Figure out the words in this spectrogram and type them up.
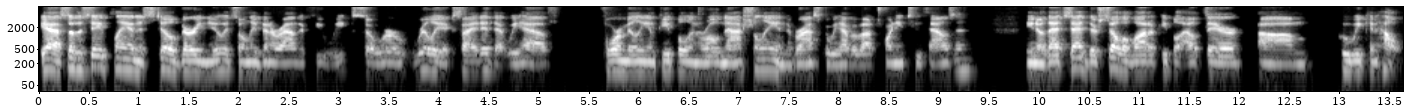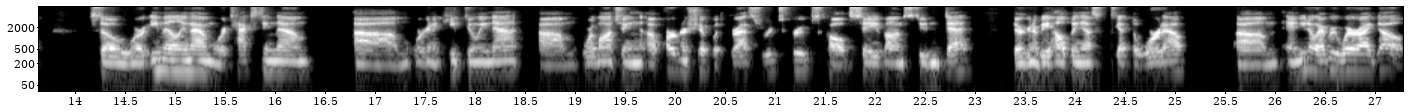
Yeah, so the SAVE plan is still very new. It's only been around a few weeks, so we're really excited that we have four million people enrolled nationally. In Nebraska, we have about twenty-two thousand. You know, that said, there's still a lot of people out there um, who we can help. So we're emailing them, we're texting them, um, we're going to keep doing that. Um, we're launching a partnership with grassroots groups called Save on Student Debt. They're going to be helping us get the word out. Um, and you know, everywhere I go,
